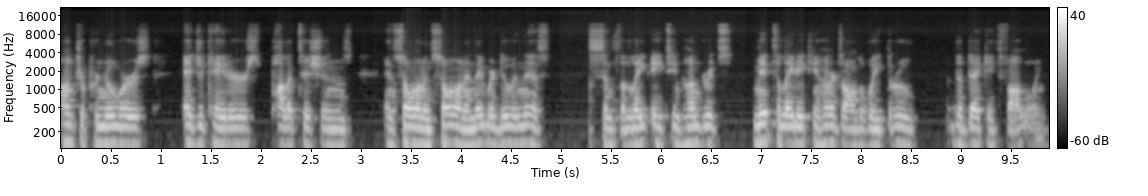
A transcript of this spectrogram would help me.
entrepreneurs, educators, politicians, and so on and so on. And they were doing this since the late 1800s, mid to late 1800s, all the way through the decades following.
